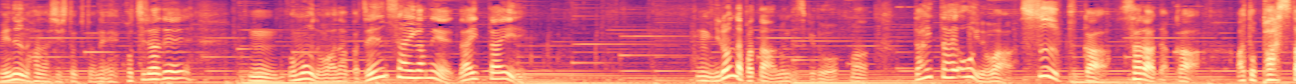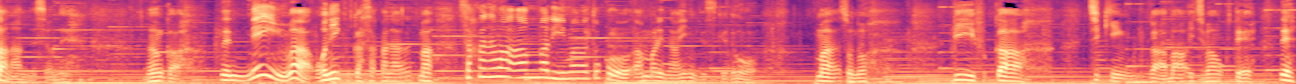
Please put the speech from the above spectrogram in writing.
メニューの話しとくとね、こちらで、うん、思うのは、なんか前菜がね、大体、うん、いろんなパターンあるんですけど、まあ、大体多いのはスープかサラダかあとパスタなんですよねなんかでメインはお肉か魚。まあ魚はあんまり今のところあんまりないんですけどまあそのビーフかチキンがまあ一番多くてで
